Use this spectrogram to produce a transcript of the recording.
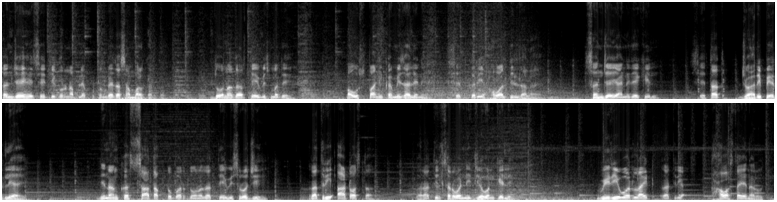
संजय हे शेती करून आपल्या कुटुंबियाचा सांभाळ करतात. दोन हजार तेवीसमध्ये पाऊस पाणी कमी झाल्याने शेतकरी हवालदिल झाला आहे. संजय यांनी देखील शेतात ज्वारी पेरली आहे. दिनांक सात ऑक्टोबर दोन हजार तेवीस रोजी रात्री आठ वाजता घरातील सर्वांनी जेवण केले. विहिरीवर लाइट रात्री दहा वाजता येणार होती.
